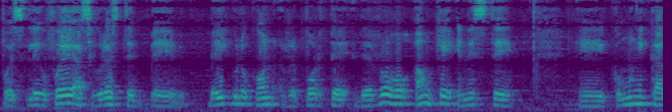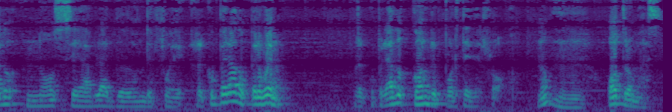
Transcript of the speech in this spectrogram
pues le fue asegurado este eh, vehículo con reporte de robo, aunque en este eh, comunicado no se habla de dónde fue recuperado, pero bueno, recuperado con reporte de robo, ¿no? Otro más.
